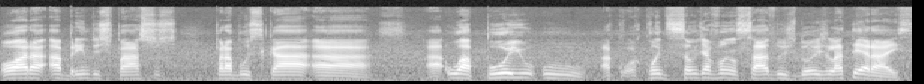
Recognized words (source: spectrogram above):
ora abrindo espaços para buscar a, a, o apoio, o, a, a condição de avançar dos dois laterais.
